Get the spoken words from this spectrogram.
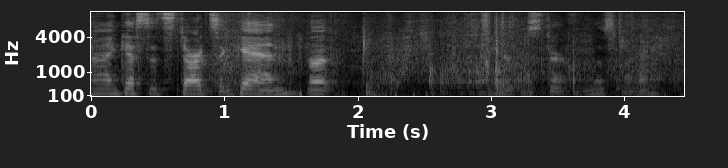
I guess it starts again, but here we'll start from this way.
